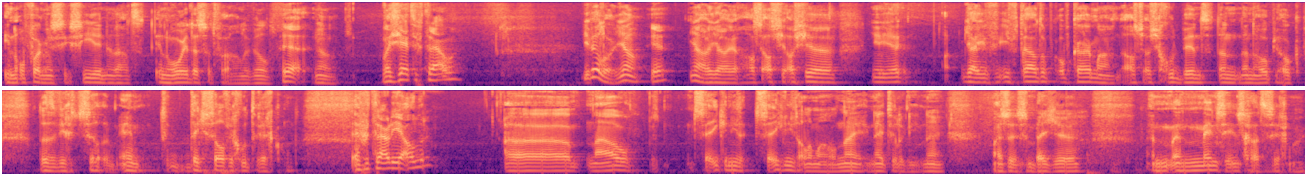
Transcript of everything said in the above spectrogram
in de opvang zie je inderdaad... en hoor je dat soort verhalen wel. Ja. Ja. Was jij te vertrouwen? Jawel hoor, ja. Ja? Ja, ja, ja. Als, als je... Als je, je, je ja, je, je vertrouwt op, op karma. Als, als je goed bent, dan, dan hoop je ook dat, het weer, zelf- eh, dat je zelf weer goed terechtkomt. En vertrouwde je anderen? Eh, nou, zeker niet, zeker niet allemaal. Nee, nee, natuurlijk niet. Nee. Maar het is een beetje een, een mensen inschatten, zeg maar.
